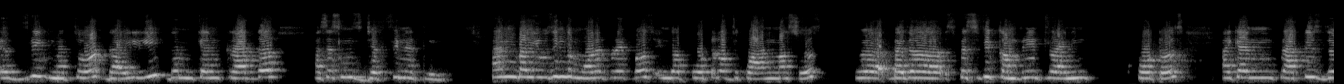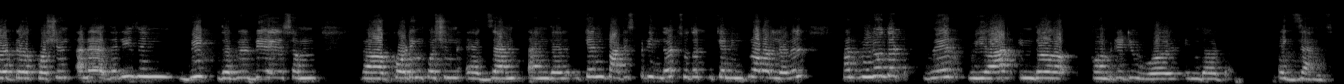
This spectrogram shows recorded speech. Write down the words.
every method daily, then we can crack the assessments definitely. And by using the model papers in the portal of the quant masters, uh, by the specific company training portals, I can practice that uh, questions. And uh, there is in week, there will be uh, some uh, coding question exams and we can participate in that so that we can improve our level. And we know that where we are in the competitive world in the exams.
